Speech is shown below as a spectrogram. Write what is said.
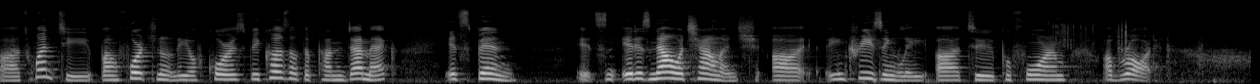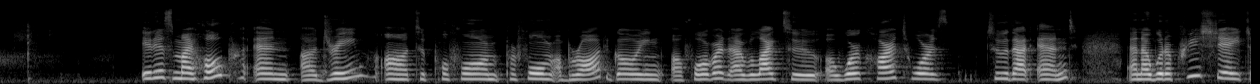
uh, 20, but unfortunately, of course, because of the pandemic, it's been it's it is now a challenge uh, increasingly uh, to perform abroad. It is my hope and uh, dream uh, to perform perform abroad going uh, forward. I would like to uh, work hard towards to that end, and I would appreciate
